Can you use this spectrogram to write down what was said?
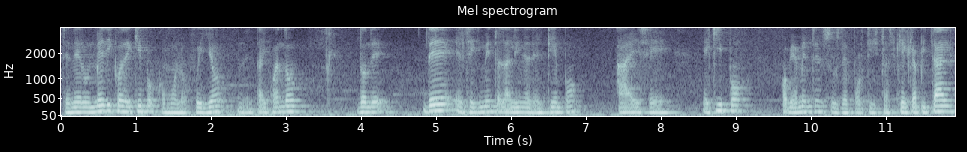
Tener un médico de equipo como lo fui yo en el Taekwondo, donde dé el seguimiento en la línea del tiempo a ese equipo, obviamente sus deportistas, que el capital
